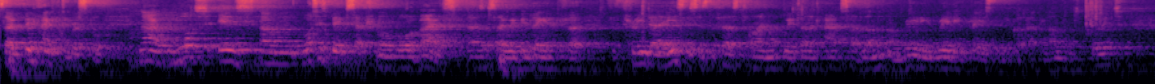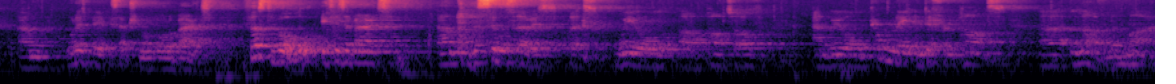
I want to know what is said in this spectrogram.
So big thank you to Bristol. Now, what is, um, what is Be Exceptional all about? As I say, we've been doing it for, for three days. This is the first time we've done it outside London. I'm really, really pleased that we've got out of London to do it. Um, what is Be Exceptional all about? First of all, it is about um, the civil service that we all are part of and we all probably in different parts uh, love and admire.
